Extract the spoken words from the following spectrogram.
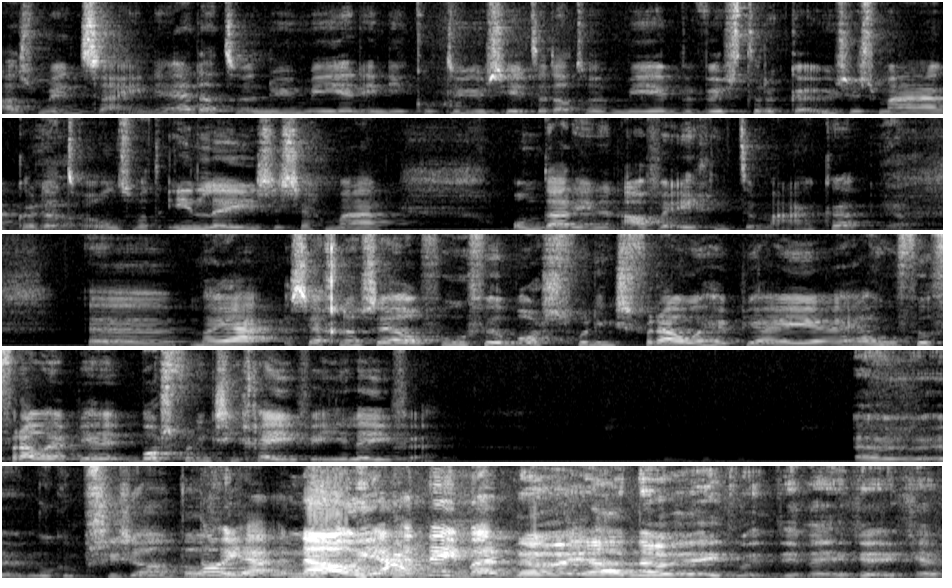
Als mens zijn. Hè? Dat we nu meer in die cultuur zitten. Dat we meer bewustere keuzes maken. Dat we ons wat inlezen, zeg maar. Om daarin een afweging te maken. Ja. Eh, maar ja, zeg nou zelf. Hoeveel borstvoedingsvrouwen heb jij... hè? Hoeveel vrouwen heb je borstvoeding gegeven in je leven? Eh, moet ik hem precies aantallen? Nou ja, nou ja, nee, maar... Nou ja, nou, ik, ik, ik, ik heb.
